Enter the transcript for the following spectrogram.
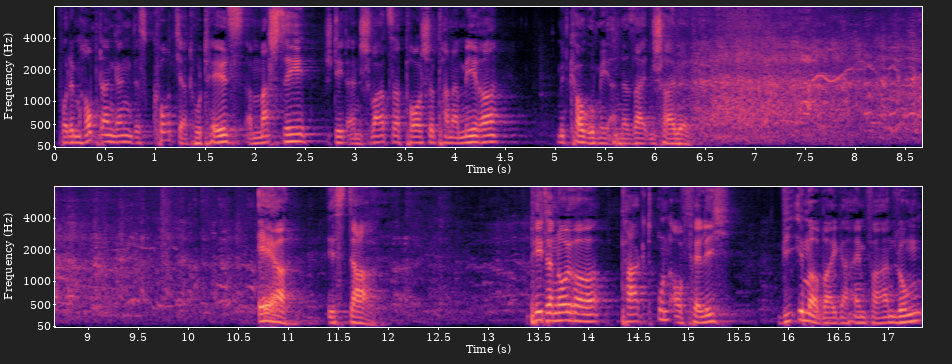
Vor dem Haupteingang des Courtyard Hotels am Maschsee steht ein schwarzer Porsche Panamera mit Kaugummi an der Seitenscheibe. Er ist da. Peter Neurer parkt unauffällig, wie immer bei Geheimverhandlungen.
